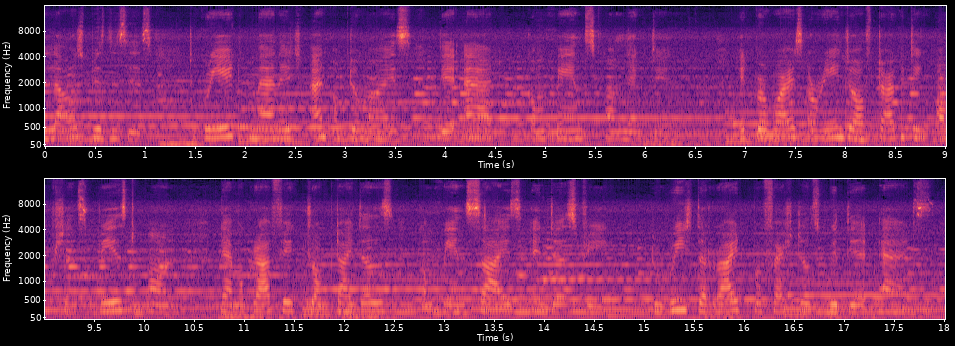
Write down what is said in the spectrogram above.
allows businesses to create, manage, and optimize their ad campaigns on LinkedIn. It provides a range of targeting options based on demographic, job titles, campaign size, industry to reach the right professionals with their ads.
